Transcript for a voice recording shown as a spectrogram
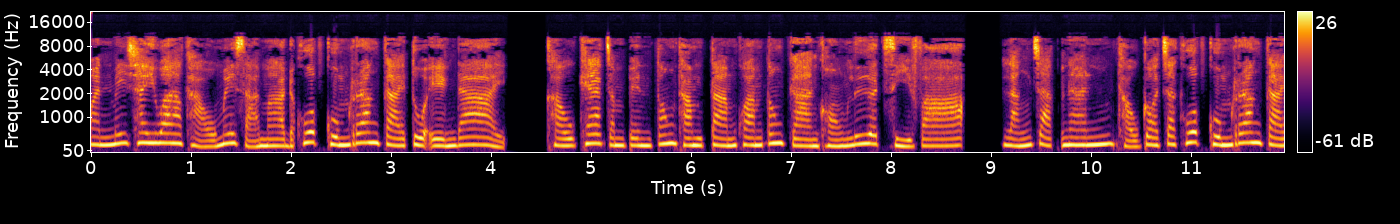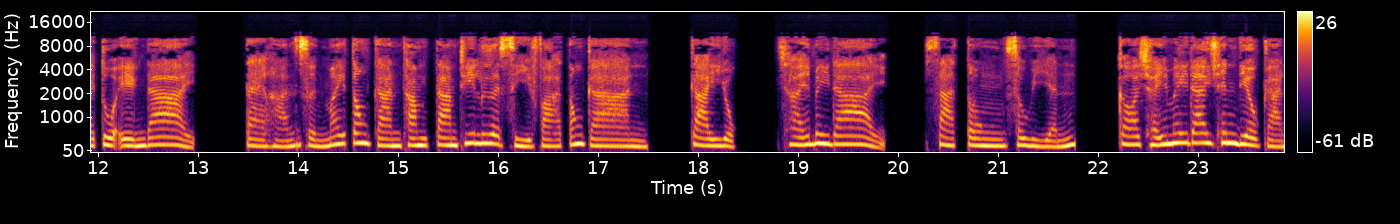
มันไม่ใช่ว่าเขาไม่สามารถควบคุมร่างกายตัวเองได้ เขาแค่จำเป็นต้องทำตามความต้องการของเลือดสีฟ้า หลังจากนั้นเขาก็จะควบคุมร่างกายตัวเองได้ แต่หานเซินไม่ต้องการทำตามที่เลือดสีฟ้าต้องการ กายหยก ใช้ไม่ได้ศาสตร์ตรงเสวียน ก็ใช้ไม่ได้เช่นเดียวกัน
